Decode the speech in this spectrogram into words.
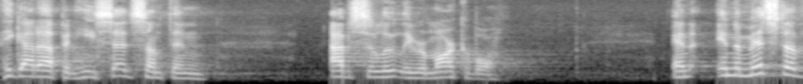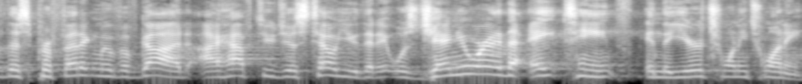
he got up and he said something absolutely remarkable. And in the midst of this prophetic move of God, I have to just tell you that it was January the 18th in the year 2020.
